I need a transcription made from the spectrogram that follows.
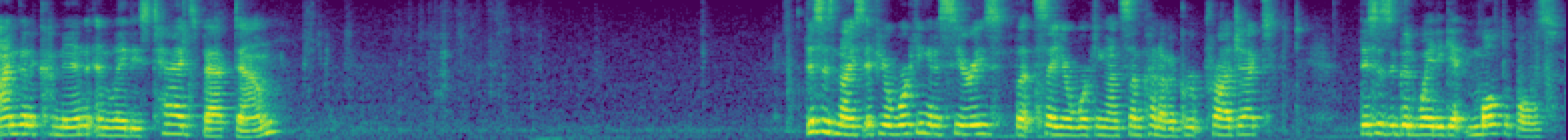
I'm going to come in and lay these tags back down. This is nice if you're working in a series, let's say you're working on some kind of a group project, this is a good way to get multiples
